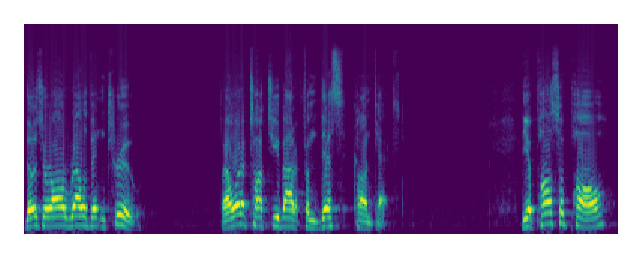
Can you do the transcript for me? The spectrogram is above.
those are all relevant and true. But I want to talk to you about it from this context. The Apostle Paul,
